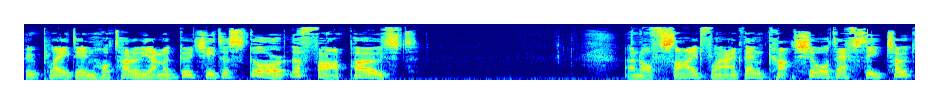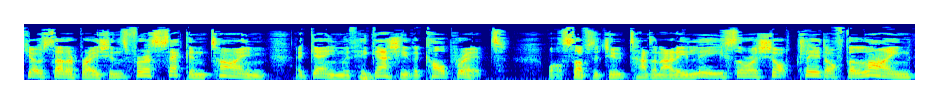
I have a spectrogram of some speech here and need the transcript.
who played in Hotaru Yamaguchi to score at the far post. An offside flag then cut short FC Tokyo celebrations for a second time, again with Higashi the culprit while substitute Tadanari Lee saw a shot cleared off the line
